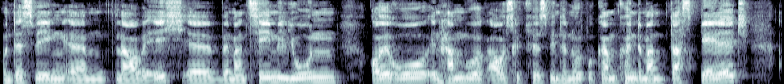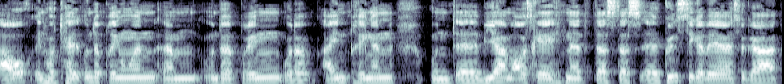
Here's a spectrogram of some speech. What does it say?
Und deswegen ähm, glaube ich, äh, wenn man zehn Millionen Euro in Hamburg ausgibt für das Winternotprogramm, könnte man das Geld auch in Hotelunterbringungen ähm, unterbringen oder einbringen. Und äh, wir haben ausgerechnet, dass das äh, günstiger wäre sogar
